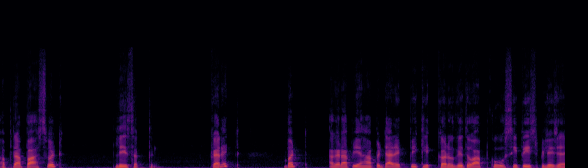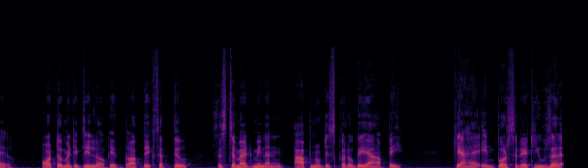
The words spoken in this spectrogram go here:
अपना पासवर्ड ले सकते हैं करेक्ट बट अगर आप यहाँ पे डायरेक्ट भी क्लिक करोगे तो आपको उसी पेज पे ले जाएगा ऑटोमेटिकली लॉग इन तो आप देख सकते हो सिस्टम एडमिन आप नोटिस करोगे यहाँ पे क्या है impersonate user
